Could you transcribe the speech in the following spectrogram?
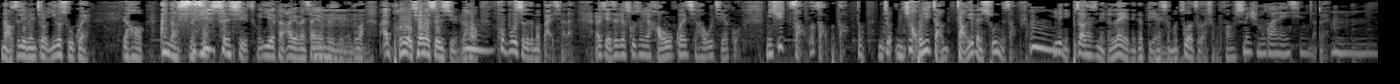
脑子里面就一个书柜。然后按照时间顺序，从一月份、二月份、三月份，对吧？按朋友圈的顺序，然后瀑布式的这么摆下来，而且这个书中间毫无关系、毫无结果，你去找都找不到，对吧？你就你去回去找找一本书，你都找不着，嗯，因为你不知道它是哪个类、哪个别、什么作者、什么方式，没什么关联性的，对，嗯。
